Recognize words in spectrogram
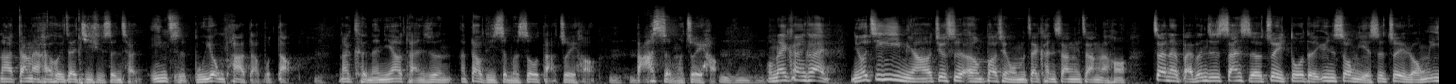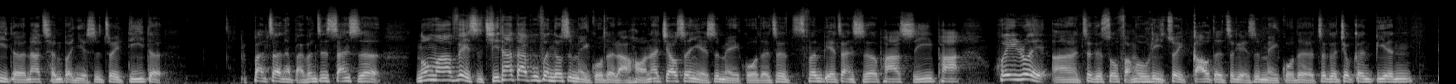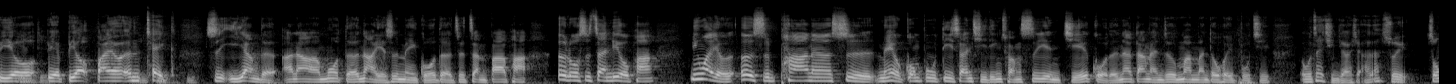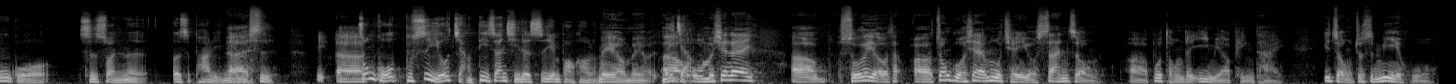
那当然还会再继续生产，因此不用怕打不到。那可能你要谈说，那到底什么时候打最好？打什么最好？我们来看看牛津疫苗，就是嗯，抱歉，我们再看上一张了哈，占了百分之三十二最多的，运送也是最容易的，那成本也是最低的，半占了百分之三十二。Novavax 其他大部分都是美国的啦哈，那交生也是美国的，这分别占十二趴、十一趴。辉瑞啊，这个说防护力最高的，这个也是美国的，这个就跟 B N B O B B O BioNTech 是一样的啊。那莫德纳也是美国的，这占八趴，俄罗斯占六趴，另外有二十趴呢是没有公布第三期临床试验结果的，那当然就慢慢都会补齐。我再请教一下，那所以中国是算那二十趴里面？呃，是，呃，中国不是有讲第三期的试验报告了吗？没有，没有，没讲。我们现在。啊，所有它呃，中国现在目前有三种啊不同的疫苗平台，一种就是灭活，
